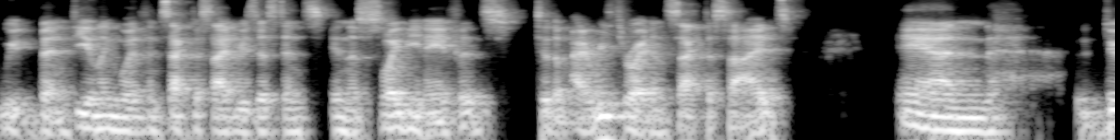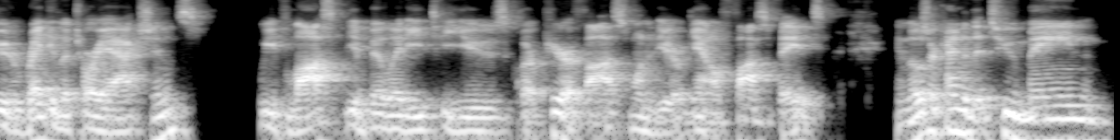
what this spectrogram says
we've been dealing with insecticide resistance in the soybean aphids to the pyrethroid insecticides, and due to regulatory actions, we've lost the ability to use chlorpyrifos, one of the organophosphates, and those are kind of the two main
